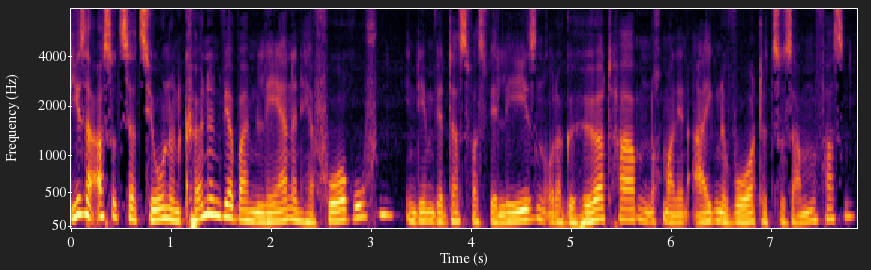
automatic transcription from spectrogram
Diese Assoziationen können wir beim Lernen hervorrufen, indem wir das, was wir lesen oder gehört haben, nochmal in eigene Worte zusammenfassen.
